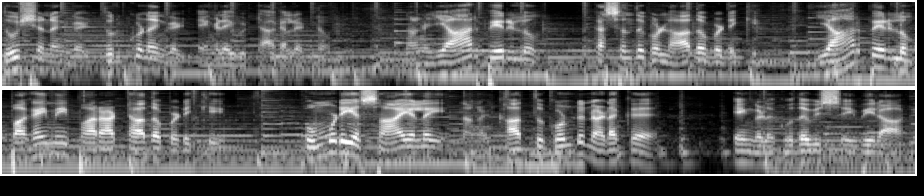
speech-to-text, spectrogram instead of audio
தூஷணங்கள் துர்க்குணங்கள் எங்களை விட்டு அகலட்டும். நாங்கள் யார் பேரிலும் கசந்து கொள்ளாதபடிக்கு யார் பேரிலும் பகைமை பாராட்டாதபடிக்கு உம்முடைய சாயலை நாங்கள் காத்து கொண்டு நடக்க எங்களுக்கு உதவி செய்வீராக.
